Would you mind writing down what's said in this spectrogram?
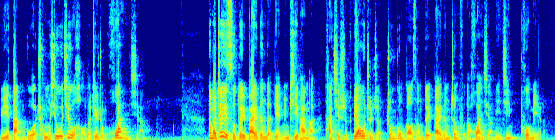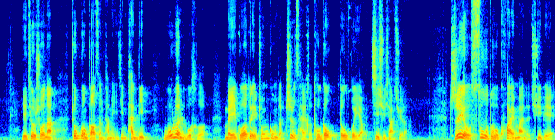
与党国重修旧好的这种幻想。那么这次对拜登的点名批判呢，它其实标志着中共高层对拜登政府的幻想已经破灭了。也就是说呢，中共高层他们已经判定，无论如何，美国对中共的制裁和脱钩都会要继续下去了。只有速度快慢的区别，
